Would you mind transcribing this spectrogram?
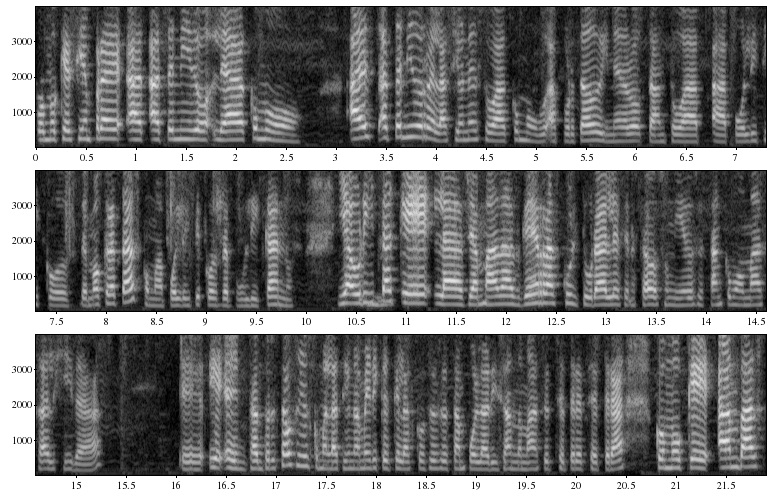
como que siempre ha, tenido, le ha como ha, tenido relaciones o ha como aportado dinero tanto a, políticos demócratas como a políticos republicanos. Y ahorita que las llamadas guerras culturales en Estados Unidos están como más álgidas, eh, en, tanto en Estados Unidos como en Latinoamérica, que las cosas se están polarizando más, etcétera, etcétera, como que ambas,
